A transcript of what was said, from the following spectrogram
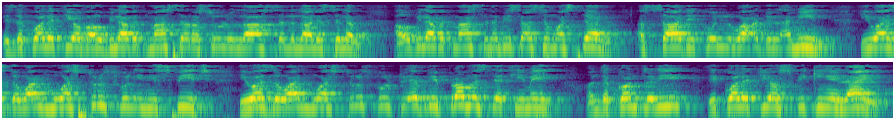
is the quality of our beloved Master Rasulullah sallallahu alaihi wasallam. Our beloved Master Nabi sallallahu was termed as-sadiqul wa'dul amin. He was the one who was truthful in his speech. He was the one who was truthful to every promise that he made. On the contrary, the quality of speaking a lie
